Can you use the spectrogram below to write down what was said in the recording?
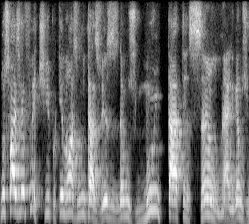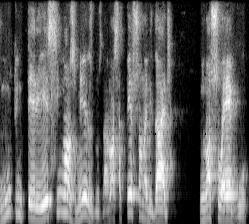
Nos faz refletir, porque nós muitas vezes damos muita atenção, né, ligamos muito interesse em nós mesmos, na nossa personalidade, no nosso ego.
